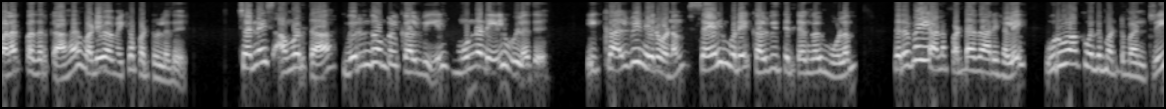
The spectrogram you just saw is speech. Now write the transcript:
வளர்ப்பதற்காக வடிவமைக்கப்பட்டுள்ளது. சென்னை அமிர்தா விருந்தோம்பல் கல்வியில் முன்னணியில் உள்ளது. இக்கல்வி நிறுவனம் செயல்முறை கல்வி திட்டங்கள் மூலம் திறமையான பட்டதாரிகளை உருவாக்குவது மட்டுமன்றி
